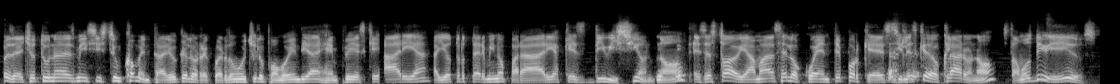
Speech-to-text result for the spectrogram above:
Pues de hecho tú una vez me hiciste un comentario que lo recuerdo mucho y lo pongo hoy en día de ejemplo y es que área, hay otro término para área que es división, ¿no? Ese es todavía más elocuente porque sí les quedó claro, ¿no? Estamos divididos.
